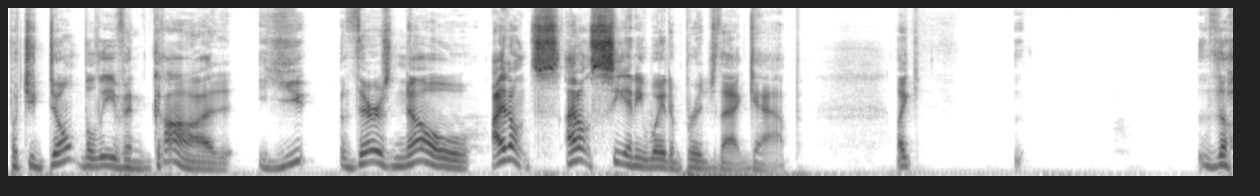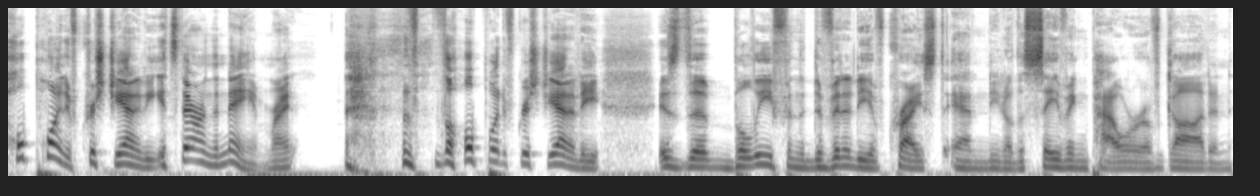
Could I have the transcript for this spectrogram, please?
but you don't believe in God, you there's no I don't I don't see any way to bridge that gap. The whole point of Christianity, it's there in the name, right? the whole point of Christianity is the belief in the divinity of Christ and you know the saving power of God and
